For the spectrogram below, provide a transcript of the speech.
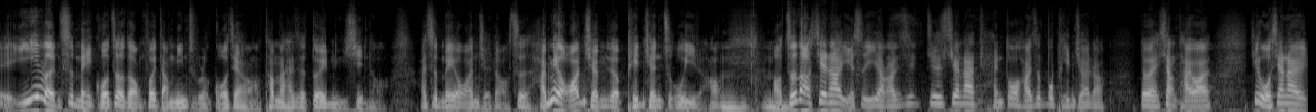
，even 是美国这种非常民主的国家哦，他们还是对女性哦，还是没有完全的，是还没有完全的平权主义的哈。哦，直到现在也是一样啊，就就现在很多还是不平权的，对不对？像台湾，就我现在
